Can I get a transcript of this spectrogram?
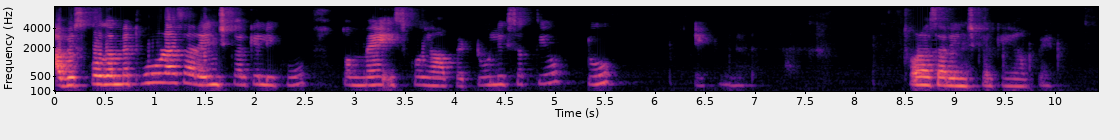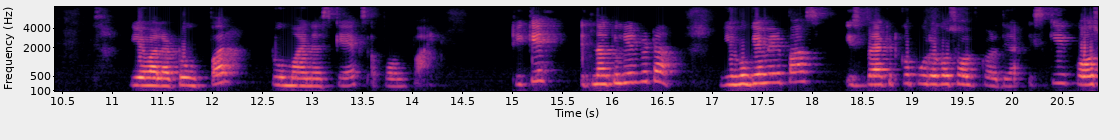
अब इसको अगर मैं थोड़ा सा अरेंज करके लिखूं तो मैं इसको यहाँ पे टू लिख सकती हूँ। टू एक मिनट थोड़ा सा अरेंज करके यहाँ पे। ये वाला टू ऊपर टू माइनस के एक्स अपॉन पाई ठीक है? इतना क्लियर बेटा? ये हो गया मेरे पास। इस ब्रैकेट को पूरे को सॉल्व कर दिया। इसकी कॉस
